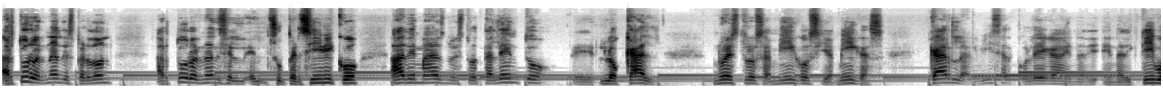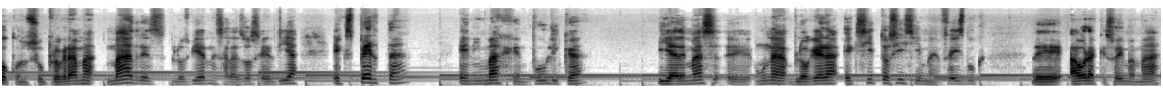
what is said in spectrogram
Arturo Hernández, perdón, Arturo Hernández, el, el supercívico, además nuestro talento eh, local, nuestros amigos y amigas. Carla Alvizar, colega en, en Adictivo, con su programa Madres los viernes a las 12 del día, experta en imagen pública y además eh, una bloguera exitosísima en Facebook de ahora que soy mamá,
